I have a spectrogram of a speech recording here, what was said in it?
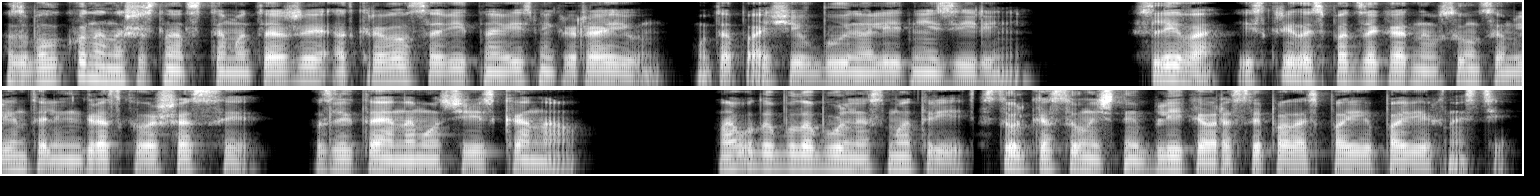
С балкона на шестнадцатом этаже открывался вид на весь микрорайон, утопающий в буйно летней зелени. Слева искрилась под закатным солнцем лента Ленинградского шоссе, взлетая на мост через канал. На воду было больно смотреть, столько солнечных бликов рассыпалось по ее поверхности.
